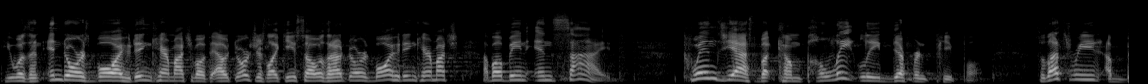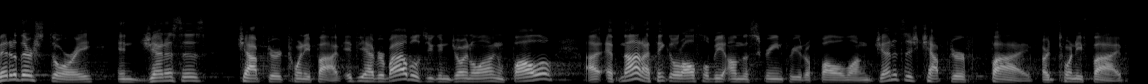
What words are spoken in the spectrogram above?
he was an indoors boy who didn't care much about the outdoors, just like Esau was an outdoors boy who didn't care much about being inside. Twins, yes, but completely different people. So let's read a bit of their story in Genesis chapter 25. If you have your Bibles, you can join along and follow. Uh, if not, I think it will also be on the screen for you to follow along. Genesis chapter 5 or 25.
